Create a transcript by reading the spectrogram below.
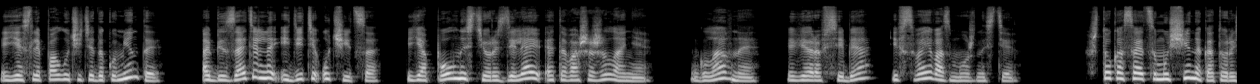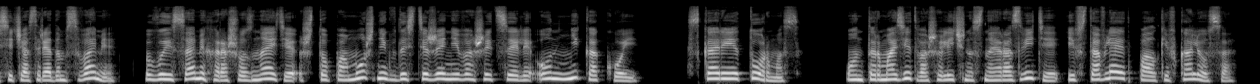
Если получите документы, обязательно идите учиться я полностью разделяю это ваше желание. Главное — вера в себя и в свои возможности. Что касается мужчины, который сейчас рядом с вами, вы и сами хорошо знаете, что помощник в достижении вашей цели он никакой. Скорее тормоз. Он тормозит ваше личностное развитие и вставляет палки в колеса.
